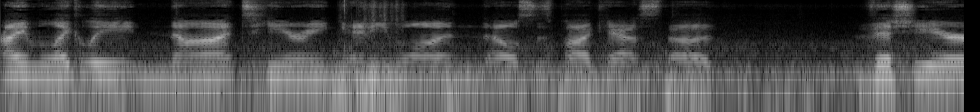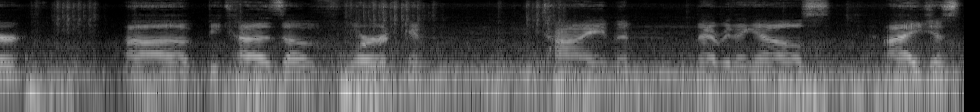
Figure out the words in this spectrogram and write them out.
I'm likely not hearing anyone else's podcast uh, this year uh, because of work and time and everything else. I just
